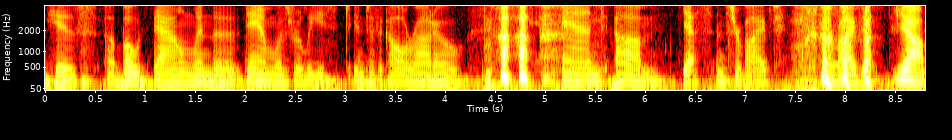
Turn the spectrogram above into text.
his uh, boat down when the dam was released into the Colorado, and um, yes, and survived survived it. Yeah.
